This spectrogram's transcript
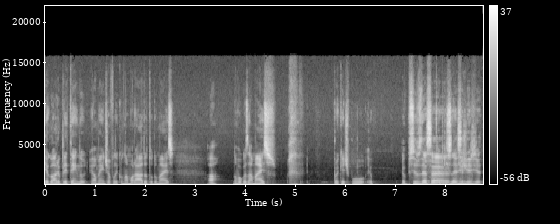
E agora eu pretendo, realmente, eu falei com o namorado e tudo mais. Ó, não vou gozar mais. Porque, tipo, eu Eu preciso dessa, Eu preciso dessa energia.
